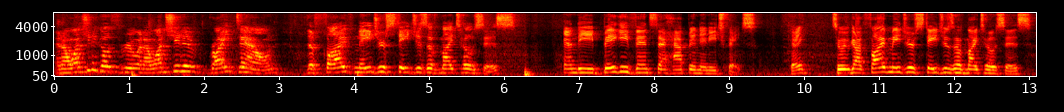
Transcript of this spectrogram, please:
and I want you to go through and I want you to write down the five major stages of mitosis and the big events that happen in each phase. Okay? So we've got five major stages of mitosis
